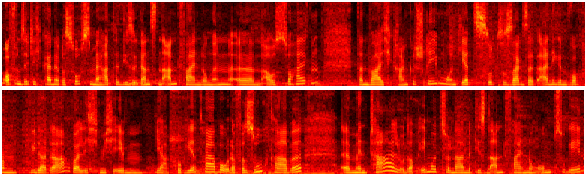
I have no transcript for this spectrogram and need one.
offensichtlich keine Ressourcen mehr hatte, diese ganzen Anfeindungen äh, auszuhalten. Dann war ich krankgeschrieben und jetzt sozusagen seit einigen Wochen wieder da, weil ich mich eben ja, kuriert habe oder versucht habe, äh, mental und auch emotional mit diesen Anfeindungen umzugehen.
